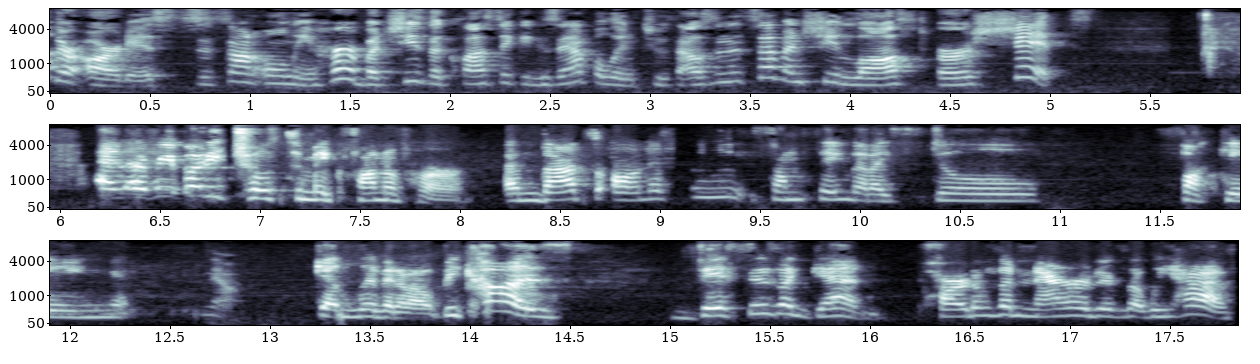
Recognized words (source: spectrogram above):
other artists. It's not only her, but she's a classic example. In 2007, she lost her shit, and everybody chose to make fun of her, and that's honestly something that I still fucking yeah. get livid about because this is again part of the narrative that we have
